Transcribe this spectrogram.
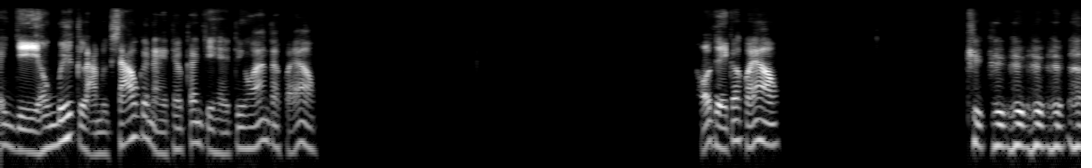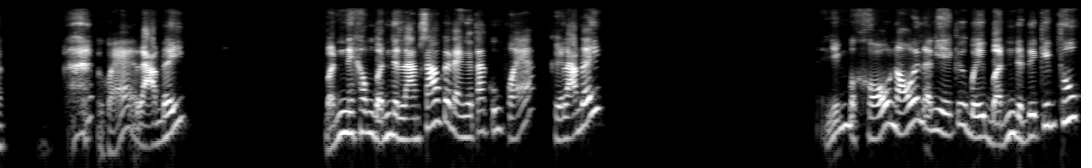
cái gì không biết làm được sáu cái này theo các anh chị hệ tiêu hóa người ta khỏe không? Hỏi thiệt có khỏe không? Khỏe, làm đi. Bệnh hay không bệnh thì làm sao cái này người ta cũng khỏe, thì làm đi. Những mà khổ nói là gì? Cứ bị bệnh thì đi kiếm thuốc.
